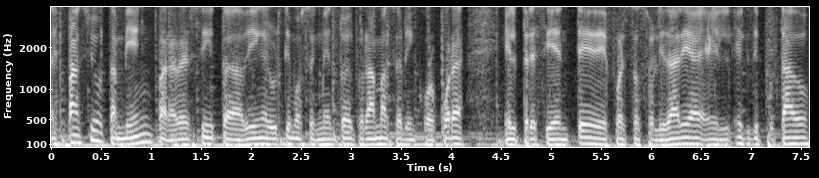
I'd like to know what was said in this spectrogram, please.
espacio también para ver si todavía en el último segmento del programa se reincorpora el presidente de Fuerza Solidaria, el exdiputado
